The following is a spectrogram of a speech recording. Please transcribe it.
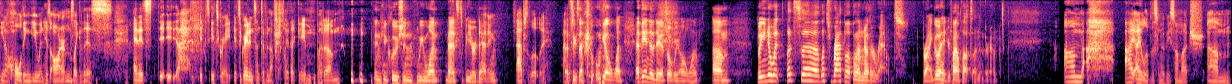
you know holding you in his arms like this, and it's it, it, it's it's great. It's a great incentive enough to play that game, but um, In conclusion, we want Mads to be our daddy. absolutely. That's exactly what we all want. At the end of the day, that's what we all want. Um, but you know what? Let's uh, let's wrap up on another round. Bryan, go ahead. Your final thoughts on another round. Um, I, I love this movie so much. Um,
